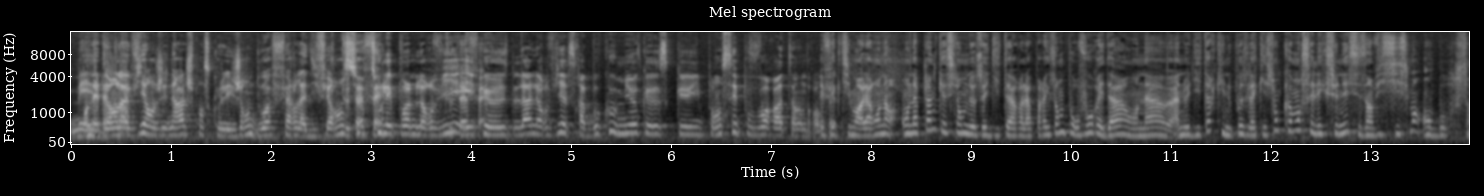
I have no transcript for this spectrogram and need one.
Mais dans la vie en général, je pense que les gens doivent faire la différence sur tous les points de leur vie et que là, leur vie, elle sera beaucoup mieux que ce qu'ils pensaient pouvoir atteindre. Effectivement. Alors, on a, on a plein de questions de nos auditeurs. Alors, par exemple, pour vous, Reda, on a un auditeur qui nous pose la question comment sélectionner ses investissements en bourse?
